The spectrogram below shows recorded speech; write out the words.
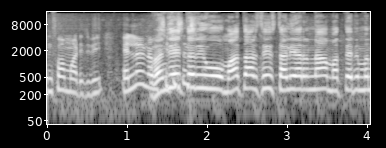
ಇನ್ಫಾರ್ಮ್ ಮಾಡಿದ್ವಿ. ಎಲ್ಲ ನಮ್ಮ ನೀವು ಮಾತಾಡಿಸಿ ಸ್ಥಳೀಯರನ್ನ ಮತ್ತೆ ನಿಮ್ಮನ್ನ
